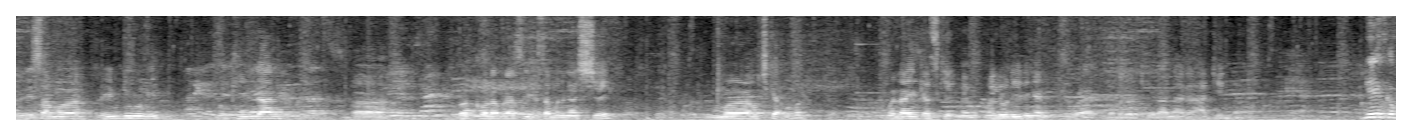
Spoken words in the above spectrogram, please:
kerjasama Rindu ni nukilan uh, berkolaborasi bersama dengan Syekh me- cakap apa melainkan sikit mem- melodi dengan rap daripada Kirana dan Agenda. Dia ke,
